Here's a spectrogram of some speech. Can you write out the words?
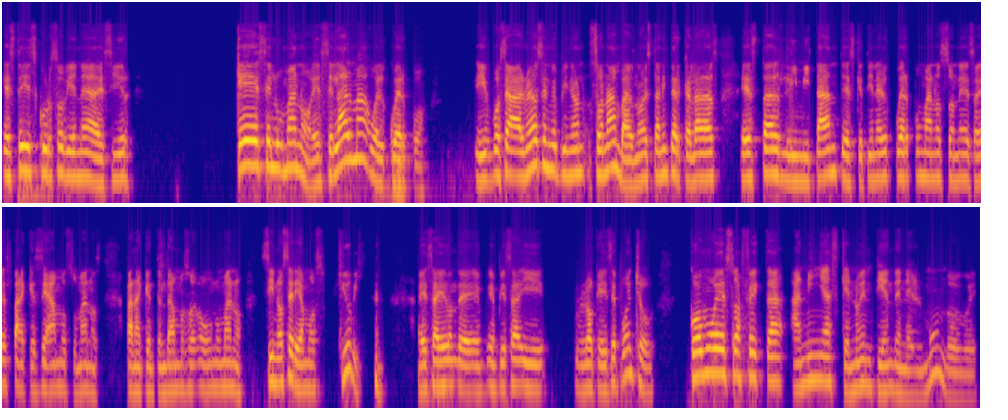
este discurso viene a decir, ¿qué es el humano? ¿Es el alma o el cuerpo? Y, o sea, al menos en mi opinión, son ambas, ¿no? Están intercaladas. Estas limitantes que tiene el cuerpo humano son necesarias para que seamos humanos, para que entendamos a un humano. Si no, seríamos QB. Es ahí donde em- empieza y lo que dice Poncho, cómo eso afecta a niñas que no entienden el mundo, güey.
